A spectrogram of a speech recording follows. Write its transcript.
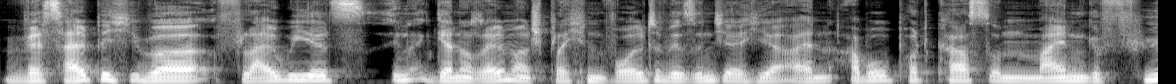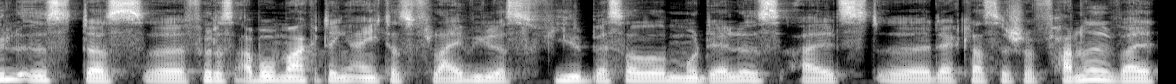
Weshalb ich über Flywheels generell mal sprechen wollte. Wir sind ja hier ein Abo-Podcast und mein Gefühl ist, dass äh, für das Abo-Marketing eigentlich das Flywheel das viel bessere Modell ist als äh, der klassische Funnel, weil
